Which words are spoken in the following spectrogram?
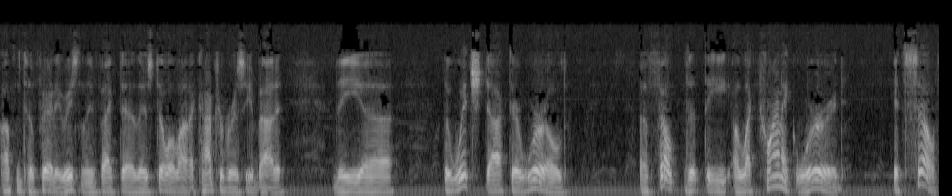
up until fairly recently, in fact, uh, there's still a lot of controversy about it. The uh, the witch doctor world uh, felt that the electronic word itself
